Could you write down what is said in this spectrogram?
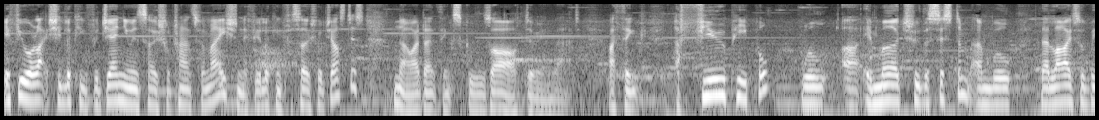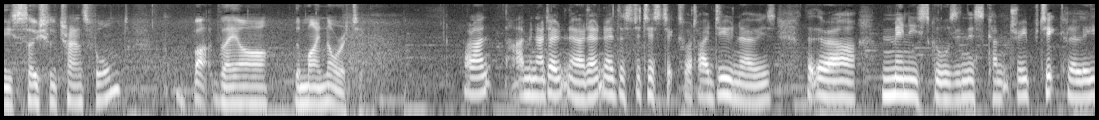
If you are actually looking for genuine social transformation, if you're looking for social justice, no, I don't think schools are doing that. I think a few people will uh, emerge through the system and will their lives will be socially transformed, but they are the minority. Well, I, I mean, I don't know. I don't know the statistics. What I do know is that there are many schools in this country, particularly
